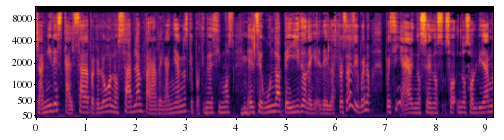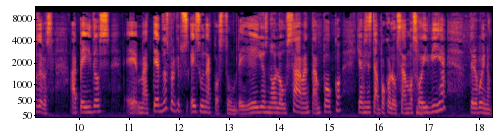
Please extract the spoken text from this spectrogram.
Ramírez Calzada, porque luego nos hablan para regañarnos que por qué no decimos el segundo apellido de, las personas. Y bueno, pues sí, ah, no sé, nos, nos olvidamos de los apellidos eh, maternos porque pues, es una costumbre y ellos no lo usaban tampoco y a veces tampoco lo usamos hoy día. Pero bueno,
